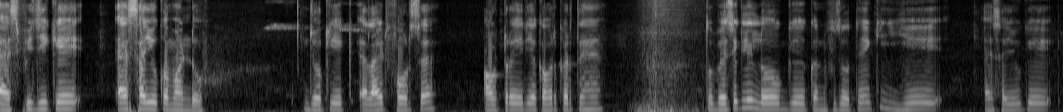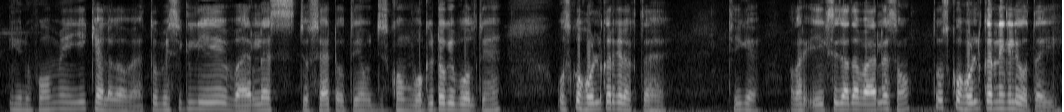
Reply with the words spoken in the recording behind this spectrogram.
SPG के SIU commando जो कि एक एलाइट फोर्स है आउटर एरिया कवर करते हैं। तो बेसिकली लोग कंफ्यूज होते हैं कि ये एसआईयू के यूनिफॉर्म में ये क्या लगा हुआ है। तो बेसिकली ये वायरलेस जो सेट होते हैं, जिसको हम वॉकी टॉकी बोलते हैं, उसको होल्ड करके रखता है, ठीक है? अगर एक से ज़्यादा वायरलेस हो तो उसको होल्ड करने के लिए होता है ये।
